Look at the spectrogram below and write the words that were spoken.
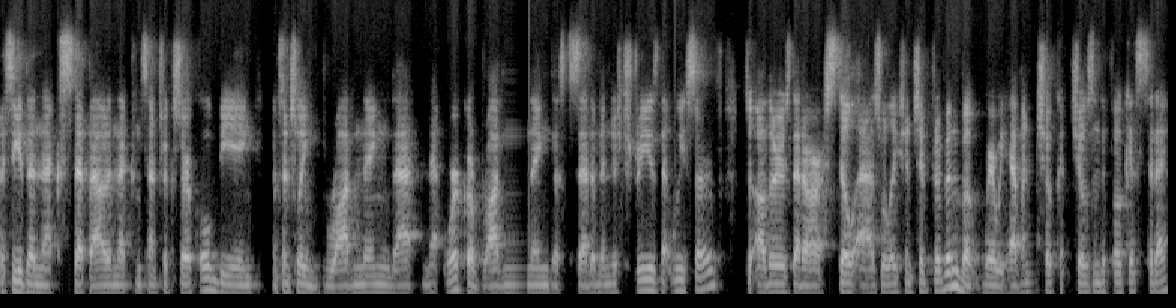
I see the next step out in that concentric circle being essentially broadening that network or broadening the set of industries that we serve to others that are still as relationship driven, but where we haven't cho- chosen to focus today.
